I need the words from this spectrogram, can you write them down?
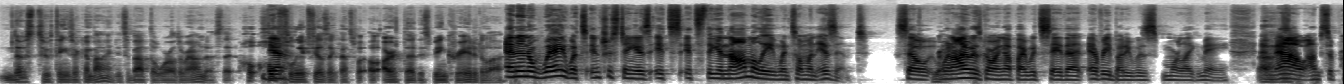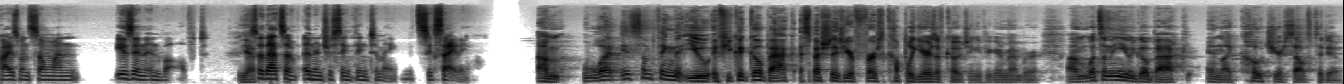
those two things are combined. It's about the world around us. That ho- Yeah. hopefully it feels like that's what art that is being created a lot. And in a way, what's interesting is it's it's the anomaly when someone isn't. So Right. when I was growing up, I would say that everybody was more like me, and Uh-huh. now I'm surprised when someone isn't involved. Yeah. So that's a, an interesting thing to me. It's exciting. Um, what is something that you, if you could go back, especially to your first couple years of coaching, if you can remember, um, what's something you would go back and like coach yourself to do? If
